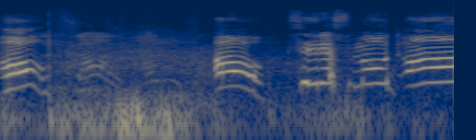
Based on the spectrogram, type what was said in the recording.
Oh. Oh, serious mode on.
